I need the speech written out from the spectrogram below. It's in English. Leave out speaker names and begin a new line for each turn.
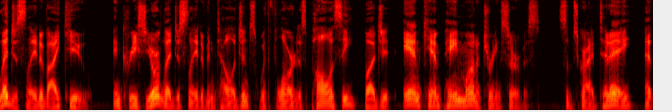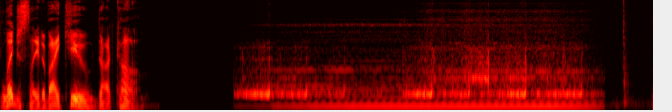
Legislative IQ. Increase your legislative intelligence with Florida's policy, budget, and campaign monitoring service. Subscribe today at legislativeiq.com.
